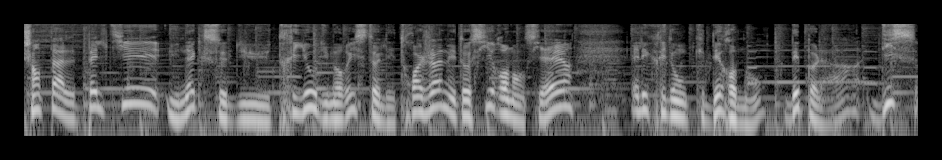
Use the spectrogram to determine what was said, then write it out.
Chantal Pelletier, une ex du trio d'humoristes Les Trois Jeannes, est aussi romancière. Elle écrit donc des romans, des polars. Dix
